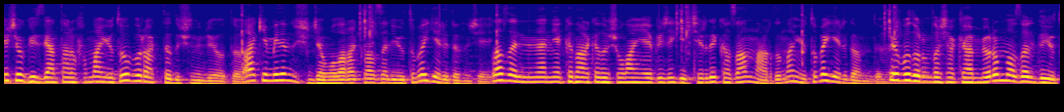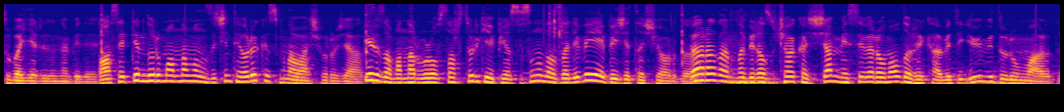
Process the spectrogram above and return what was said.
birçok izleyen tarafından YouTube'u bıraktığı düşünülüyordu. Lakin benim düşüncem olarak Lazali YouTube'a geri dönecek. Lazali'nin en yakın arkadaşı olan YBC geçirdiği kazanın ardından YouTube'a geri döndü. Ve bu durumda şaka yapmıyorum Lazali de YouTube'a geri dönebilir. Bahsettiğim durumu anlamanız için teori kısmına başvuracağız. Bir zamanlar Brawl Stars Türkiye piyasasını Lazali ve YBC taşıyordu. Ve aralarında biraz uçağa kaçışan Messi ve Ronaldo rekabeti gibi bir durum vardı.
